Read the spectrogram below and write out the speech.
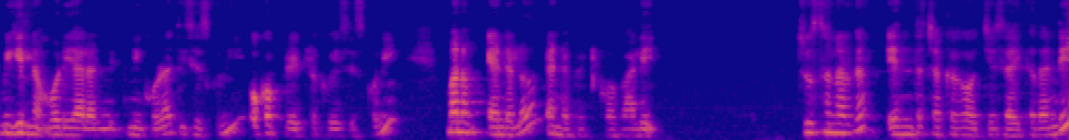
మిగిలిన వడియాలన్నిటిని కూడా తీసేసుకుని ఒక ప్లేట్లోకి వేసేసుకొని మనం ఎండలో ఎండబెట్టుకోవాలి చూస్తున్నారుగా ఎంత చక్కగా వచ్చేసాయి కదండి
